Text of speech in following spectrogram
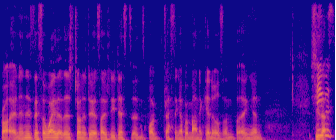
Brian? And is this a way that they're trying to do it socially distanced by dressing up a mannequin or something? And She was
